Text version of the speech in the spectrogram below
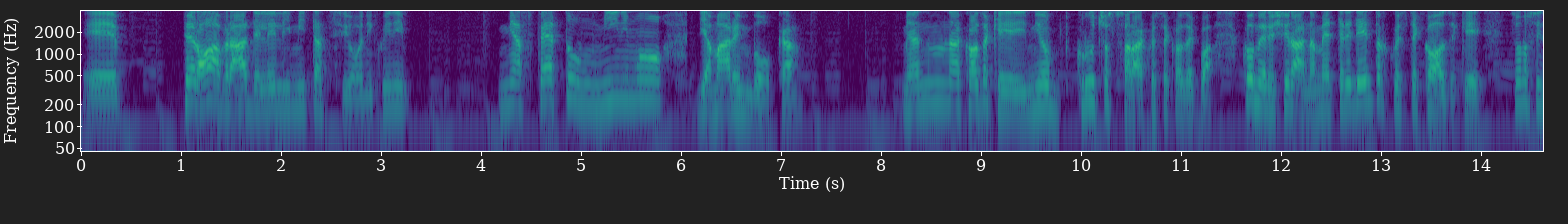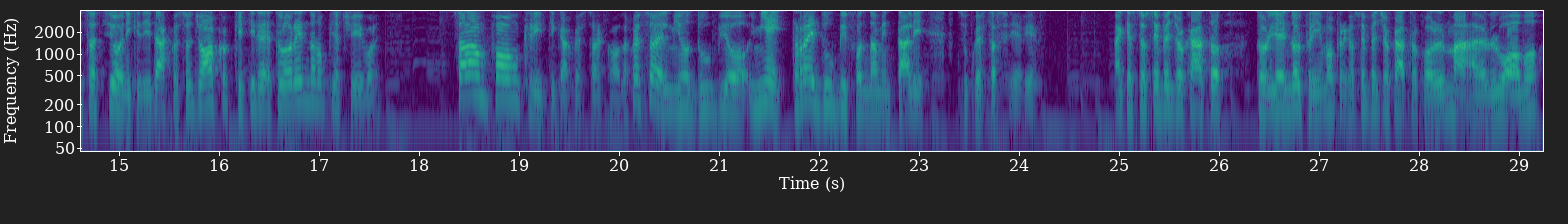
eh, però avrà delle limitazioni, quindi mi aspetto un minimo di amaro in bocca. Una cosa che il mio crucio sarà queste cose qua. Come riusciranno a mettere dentro queste cose che sono sensazioni che ti dà questo gioco che ti, te lo rendono piacevole. Sarà un po' un critica questa cosa. Questo è il mio dubbio, i miei tre dubbi fondamentali su questa serie. Anche se ho sempre giocato, togliendo il primo, perché ho sempre giocato con l'uomo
